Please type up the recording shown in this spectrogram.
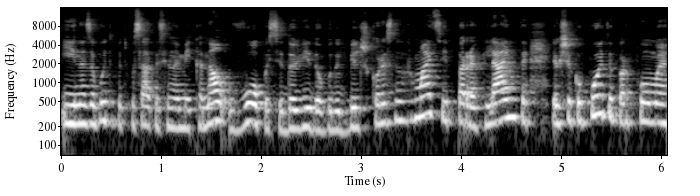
і не забудьте підписатися на мій канал. В описі до відео буде більш корисної інформації. Перегляньте. Якщо купуєте парфуми,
